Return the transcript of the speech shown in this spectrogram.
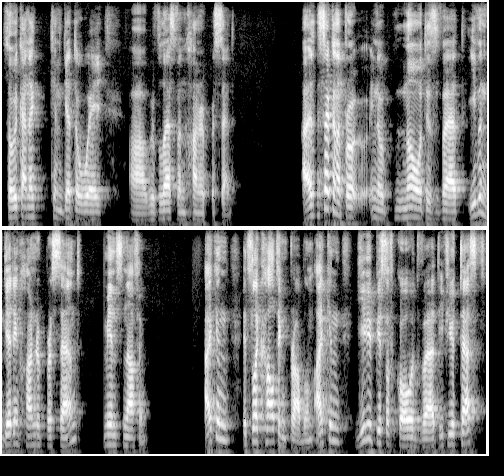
So we kind of can get away uh, with less than 100%. Uh, the second you know, note is that even getting 100% means nothing. I can, it's like halting problem. I can give you a piece of code that if you test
